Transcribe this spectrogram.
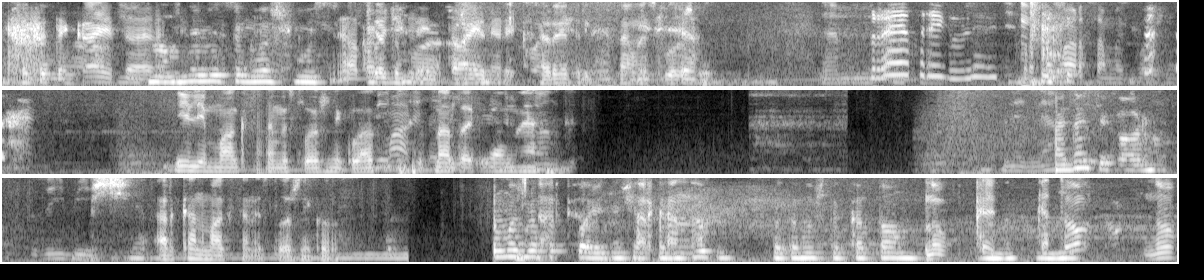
ФДК это Ну, я не соглашусь. Думаю, таймеры Ретрикс- самый сложный. Ретрик, блядь. Комар самый сложный. Или Макс самый сложный класс. Макс, Тут надо главное. Дайте пару. Заебись. Аркан Макс самый сложный класс. Можно Так, поспорить насчет Аркан. Потому что котом... Ну, котом, ну,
